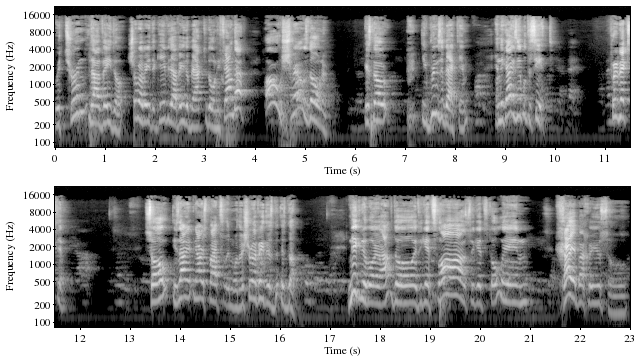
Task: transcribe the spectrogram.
returned the Aveda, Shemer Aveda gave the Aveda back to the owner, he found out, oh, Shmuel is the owner. Is the he brings it back to him, and the guy is able to see it. Put it next to him. So he's not, not responsible anymore. The Shemer Aveda is, is done. Nignev or Avdo, if he gets lost he gets stolen, Bachayuso,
